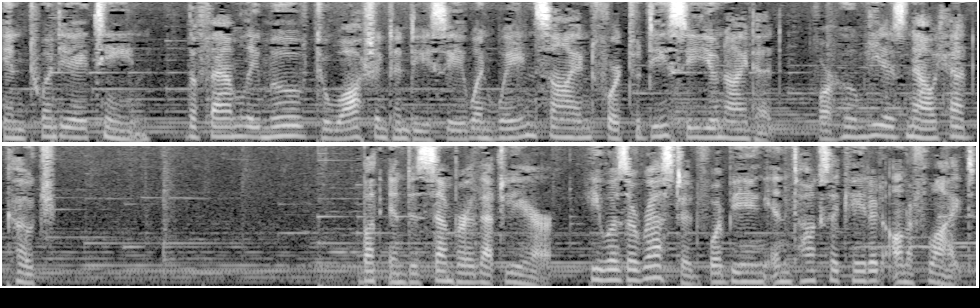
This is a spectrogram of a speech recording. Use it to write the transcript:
In 2018, the family moved to Washington, D.C. when Wayne signed for to D.C. United, for whom he is now head coach. But in December that year, he was arrested for being intoxicated on a flight.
